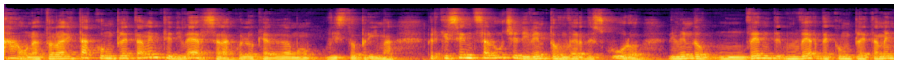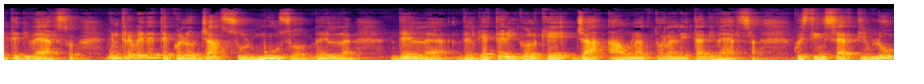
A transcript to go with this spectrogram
ha una tonalità completamente diversa da quello che avevamo visto prima, perché senza luce diventa un verde scuro, diventa un verde, un verde completamente diverso, mentre vedete quello già sul muso del, del, del Getter Eagle che già ha una tonalità diversa. Questi inserti blu,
